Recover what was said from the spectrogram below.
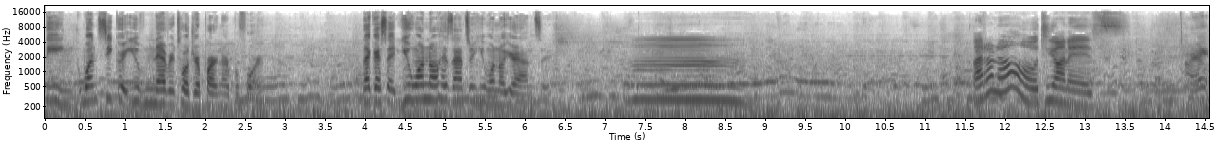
thing, one secret you've never told your partner before? Like I said, you won't know his answer, he won't know your answer. I don't know, to be honest. All right.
